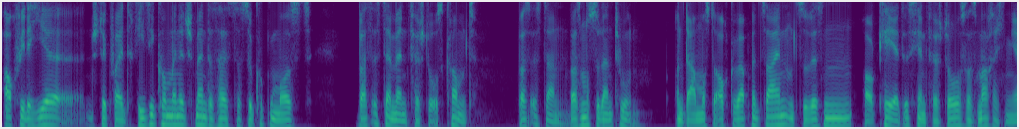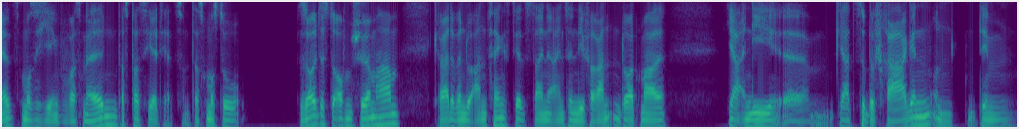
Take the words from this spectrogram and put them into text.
auch wieder hier ein Stück weit Risikomanagement. Das heißt, dass du gucken musst, was ist denn, wenn Verstoß kommt? Was ist dann? Was musst du dann tun? Und da musst du auch gewappnet sein, um zu wissen, okay, jetzt ist hier ein Verstoß, was mache ich denn jetzt? Muss ich irgendwo was melden? Was passiert jetzt? Und das musst du, solltest du auf dem Schirm haben, gerade wenn du anfängst, jetzt deine einzelnen Lieferanten dort mal ja in die äh, ja zu befragen und dem,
